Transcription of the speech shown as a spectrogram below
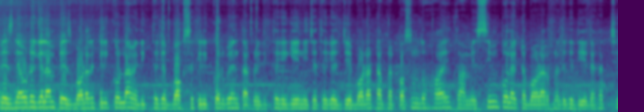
পেজ লেআউটে গেলাম পেজ বর্ডারে ক্লিক করলাম, এদিক থেকে বক্সে ক্লিক করবেন, তারপর এদিক থেকে গিয়ে নিচে থেকে যে বর্ডারটা আপনার পছন্দ হয়, তো আমি সিম্পল একটা বর্ডার আপনাদেরকে দিয়ে দেখাচ্ছি।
